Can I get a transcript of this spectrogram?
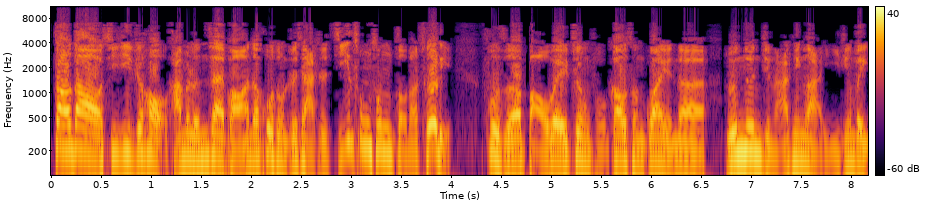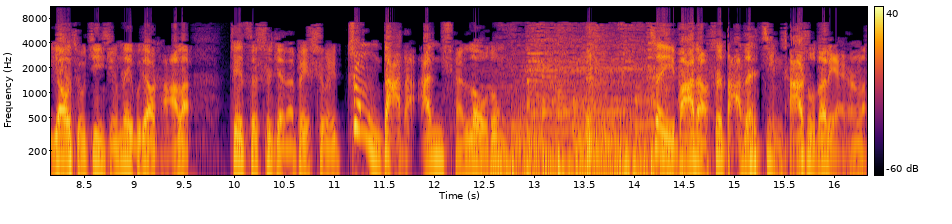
遭到袭击之后，卡梅伦在保安的护送之下，是急匆匆走到车里。负责保卫政府高层官员的伦敦警察厅啊，已经被要求进行内部调查了。这次事件呢，被视为重大的安全漏洞。这一巴掌是打在警察署的脸上了。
